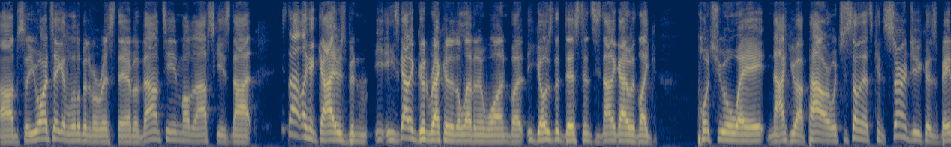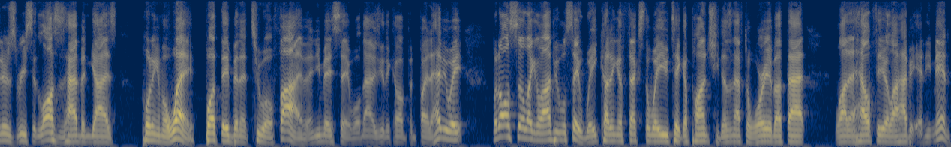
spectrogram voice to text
Um, so you are taking a little bit of a risk there. But Valentin Moldanovsky is not. He's not like a guy who's been. he- He's got a good record at eleven and one, but he goes the distance. He's not a guy with like put you away, knock you out power, which is something that's concerned you because Bader's recent losses have been guys putting him away, but they've been at 205. And you may say, well, now he's going to come up and fight a heavyweight. But also, like a lot of people say, weight cutting affects the way you take a punch. He doesn't have to worry about that. A lot of healthier, a lot happier. And he, man,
